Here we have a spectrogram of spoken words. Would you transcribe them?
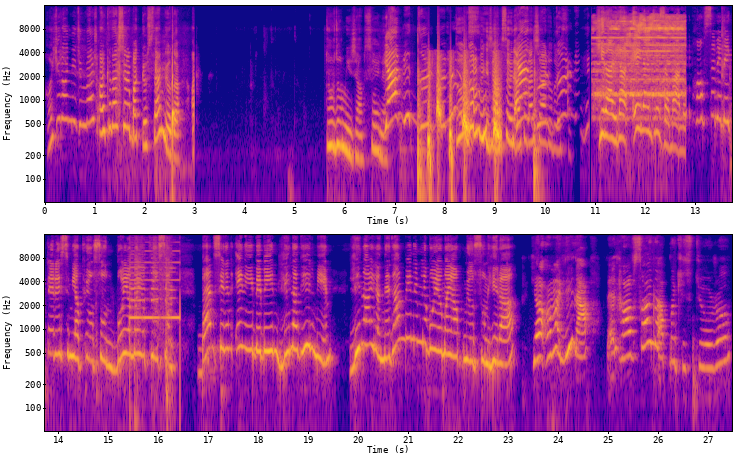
Hayır anneciğim ver. Arkadaşlara bak göstermiyor da. Durdurmayacağım. Söyle. Ya bir dur. Durdurmayacağım. Söyle arkadaşlar da duysun. Kirayla eğlence zamanı. Hafsa bebekle resim yapıyorsun. Boyama yapıyorsun. Ben senin en iyi bebeğin Lina değil miyim? Lina ile neden benimle boyama yapmıyorsun Hira? Ya ama Lina ben Hafsa'yla yapmak istiyorum.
